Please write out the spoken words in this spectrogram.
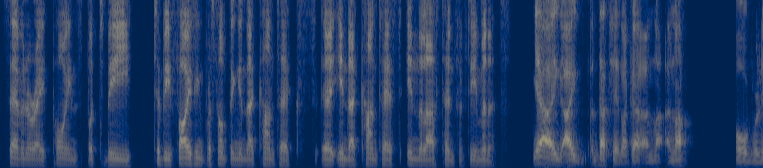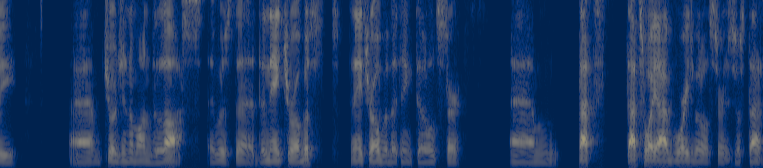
seven or eight points, but to be to be fighting for something in that context uh, in that contest in the last 10 15 minutes. Yeah I, I that's it. Like I, am not, I'm not overly um, judging them on the loss. It was the the nature of it the nature of it I think that Ulster um that's that's why I've worried about Ulster is just that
